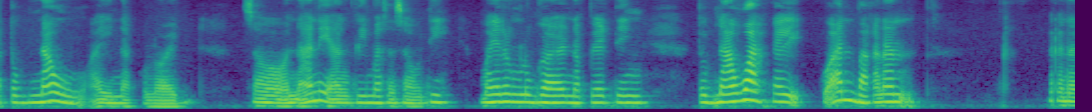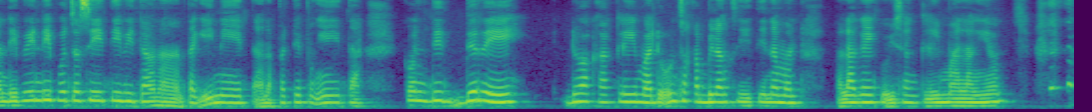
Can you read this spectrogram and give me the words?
katugnaw ay naku Lord. So nani ang klima sa Saudi. Mayroong lugar na pwedeng tugnawa kay kuan ba kanan kanan depende po sa city bitaw na tag-init ana pati pong inita kun di dire duha ka klima doon sa kabilang city naman palagay ko isang klima lang yon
